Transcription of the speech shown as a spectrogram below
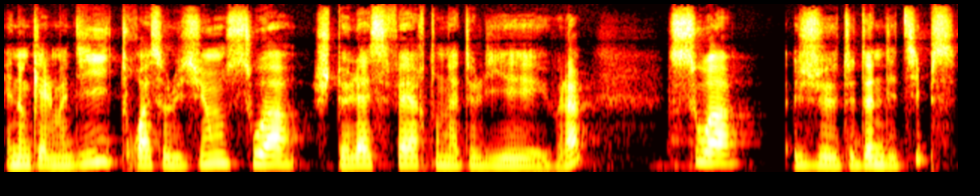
Et donc, elle me dit trois solutions. Soit je te laisse faire ton atelier, voilà. Soit je te donne des tips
